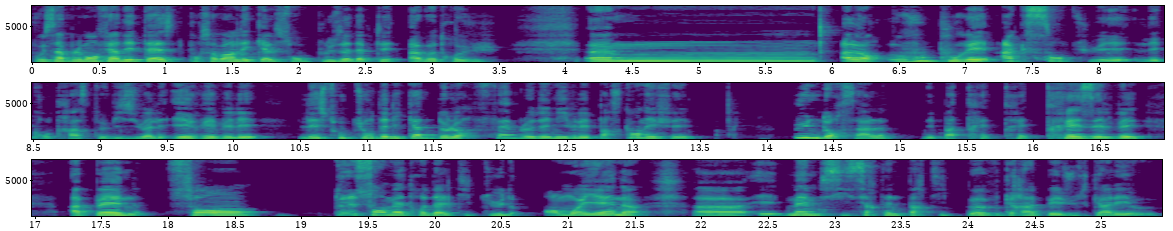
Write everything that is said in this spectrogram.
faut simplement faire des tests pour savoir lesquels sont plus adaptés à votre vue. Euh, alors, vous pourrez accentuer les contrastes visuels et révéler les structures délicates de leur faible dénivelé, parce qu'en effet, une dorsale n'est pas très très très élevée, à peine 100, 200 mètres d'altitude en moyenne, euh, et même si certaines parties peuvent grimper jusqu'à euh,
